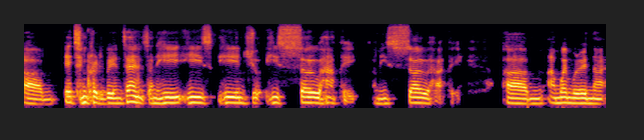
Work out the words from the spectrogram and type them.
um, it's incredibly intense, and he he's he enjoy, he's so happy. I mean, he's so happy. Um, and when we're in that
